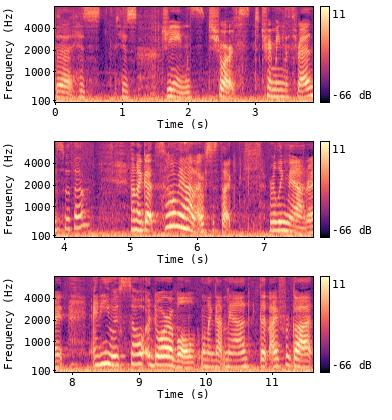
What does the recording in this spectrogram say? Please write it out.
the his his jeans shorts, trimming the threads with them, and I got so mad. I was just like, really mad, right? And he was so adorable when I got mad that I forgot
